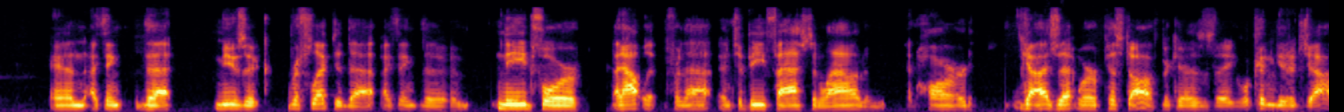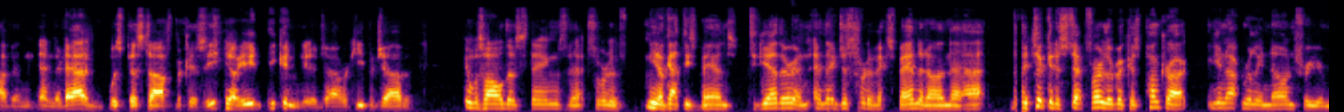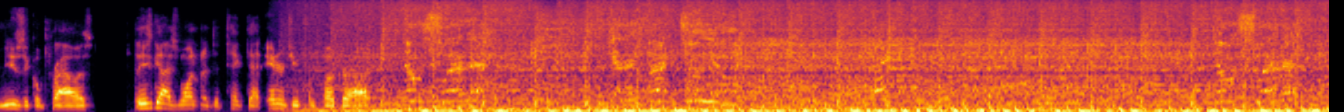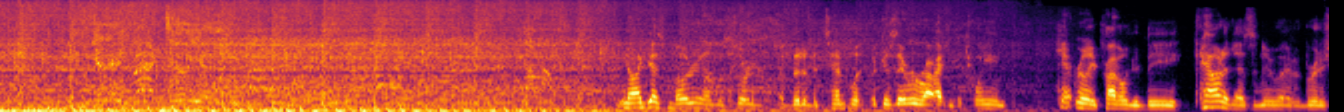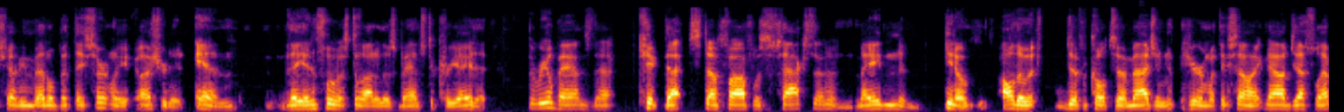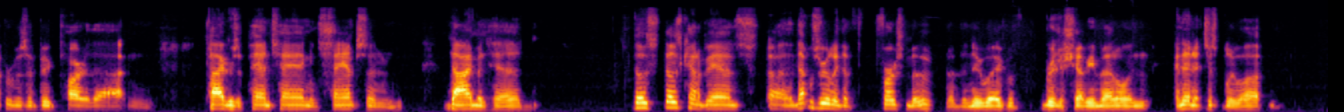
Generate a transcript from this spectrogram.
And I think that music reflected that. I think the need for an outlet for that and to be fast and loud and, and hard. Guys that were pissed off because they couldn't get a job and, and their dad was pissed off because he, you know he, he couldn't get a job or keep a job. It was all those things that sort of you know got these bands together and, and they just sort of expanded on that. They took it a step further because punk rock you're not really known for your musical prowess. These guys wanted to take that energy from punk rock know, I guess Motorhead was sort of a bit of a template because they were right in between. Can't really probably be counted as the new wave of British heavy metal, but they certainly ushered it in. They influenced a lot of those bands to create it. The real bands that kicked that stuff off was Saxon and Maiden, and you know, although it's difficult to imagine hearing what they sound like now, Def Leppard was a big part of that, and Tygers of Pan Tang and Samson, Diamond Head, those those kind of bands. Uh, that was really the first move of the new wave of British heavy metal, and and then it just blew up.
